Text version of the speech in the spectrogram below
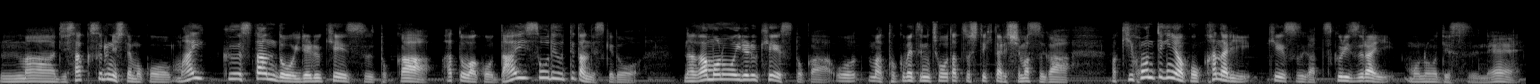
まあ自作するにしてもこうマイクスタンドを入れるケースとか、あとはこうダイソーで売ってたんですけど、長物を入れるケースとかを、まあ、特別に調達してきたりしますが、まあ、基本的にはこうかなりケースが作りづらいものですね。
